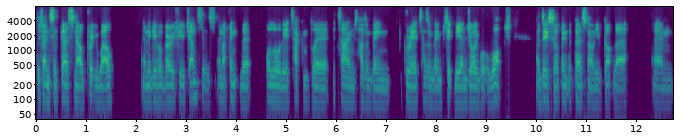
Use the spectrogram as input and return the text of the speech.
defensive personnel pretty well, and they give up very few chances. And I think that although the attack and play at times hasn't been great, hasn't been particularly enjoyable to watch. I do still think the personnel you've got there, um,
